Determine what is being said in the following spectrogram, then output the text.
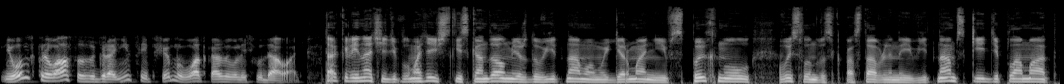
и он скрывался за границей, причем его отказывались выдавать. Так или иначе, дипломатический скандал между Вьетнамом и Германией вспыхнул. Выслан высокопоставленный вьетнамский дипломат.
